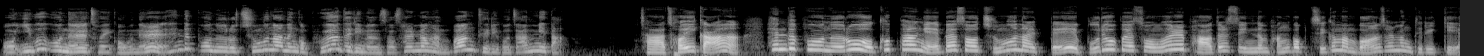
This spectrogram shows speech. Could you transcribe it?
어, 이 부분을 저희가 오늘 핸드폰으로 주문하는 거 보여드리면서 설명 한번 드리고자 합니다. 자, 저희가 핸드폰으로 쿠팡 앱에서 주문할 때 무료 배송을 받을 수 있는 방법 지금 한번 설명드릴게요.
